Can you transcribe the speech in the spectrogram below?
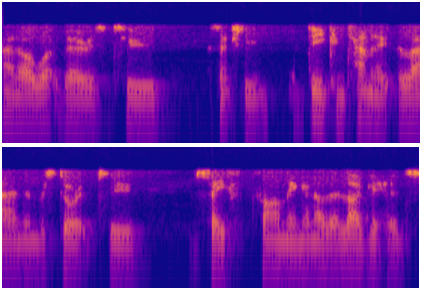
and our work there is to essentially decontaminate the land and restore it to safe farming and other livelihoods.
